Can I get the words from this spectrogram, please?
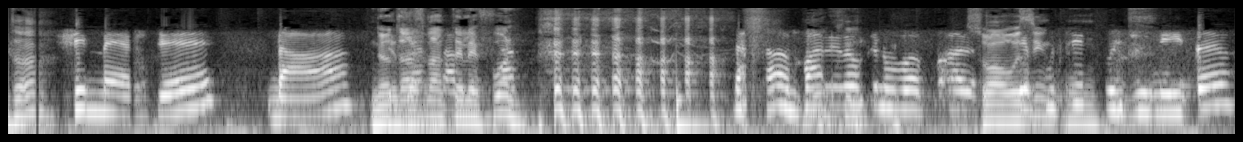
Da? și merge, da. Ne-o dați la S-a telefon? Da, îmi pare rău că nu vă... Să o auzim e puțin cum- puginită,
